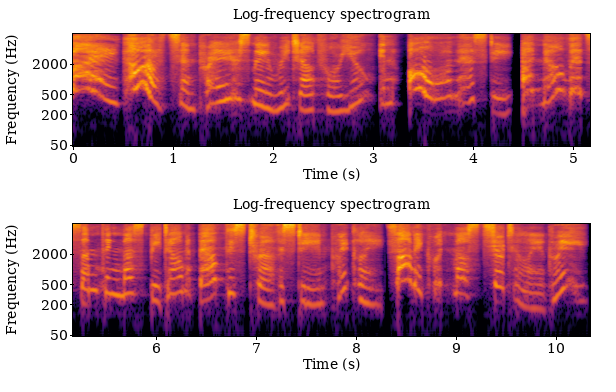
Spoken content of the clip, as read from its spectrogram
My thoughts and prayers may reach out for you. In all honesty, I know something must be done about this travesty and quickly. Sonic would most certainly agree.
